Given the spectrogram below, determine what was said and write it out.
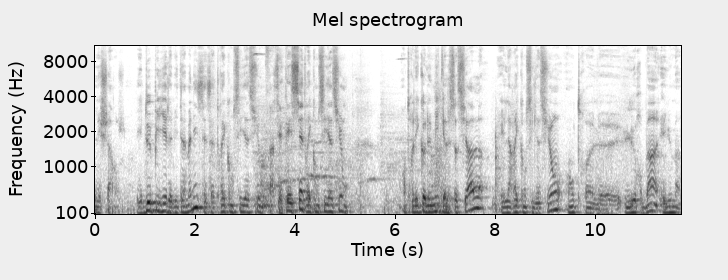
les charges. Les deux piliers de l'habitat humaniste, c'est cette réconciliation, enfin cet essai de réconciliation entre l'économique et le social et la réconciliation entre l'urbain et l'humain.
